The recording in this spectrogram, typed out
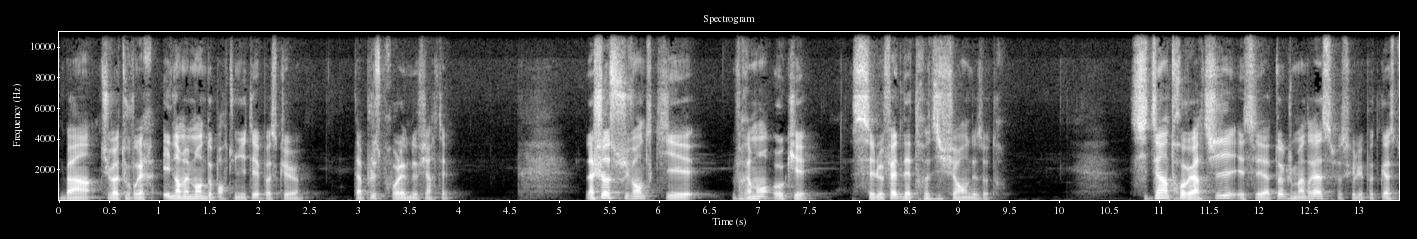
ben, tu vas t'ouvrir énormément d'opportunités parce que tu as plus de problèmes de fierté. La chose suivante qui est vraiment ok, c'est le fait d'être différent des autres. Si tu es introverti, et c'est à toi que je m'adresse parce que les podcasts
